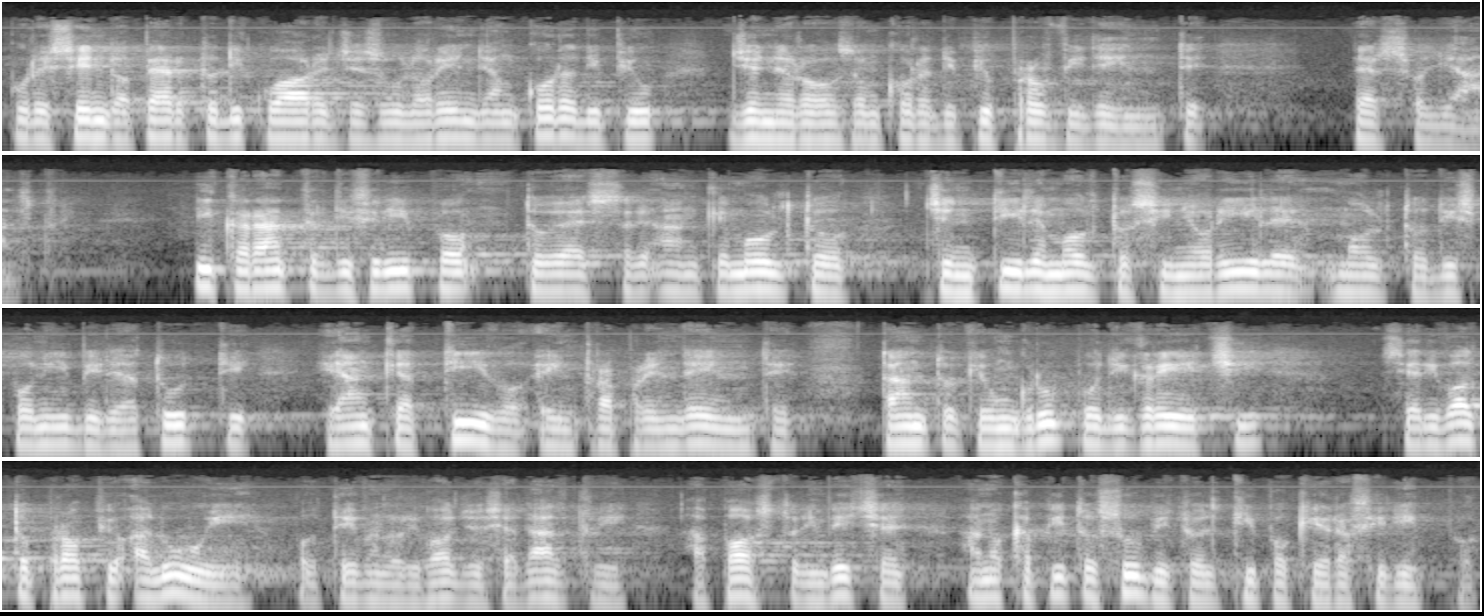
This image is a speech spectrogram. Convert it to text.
pur essendo aperto di cuore Gesù lo rende ancora di più generoso, ancora di più provvidente verso gli altri. Il carattere di Filippo doveva essere anche molto gentile, molto signorile, molto disponibile a tutti e anche attivo e intraprendente, tanto che un gruppo di greci si è rivolto proprio a lui, potevano rivolgersi ad altri apostoli, invece hanno capito subito il tipo che era Filippo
